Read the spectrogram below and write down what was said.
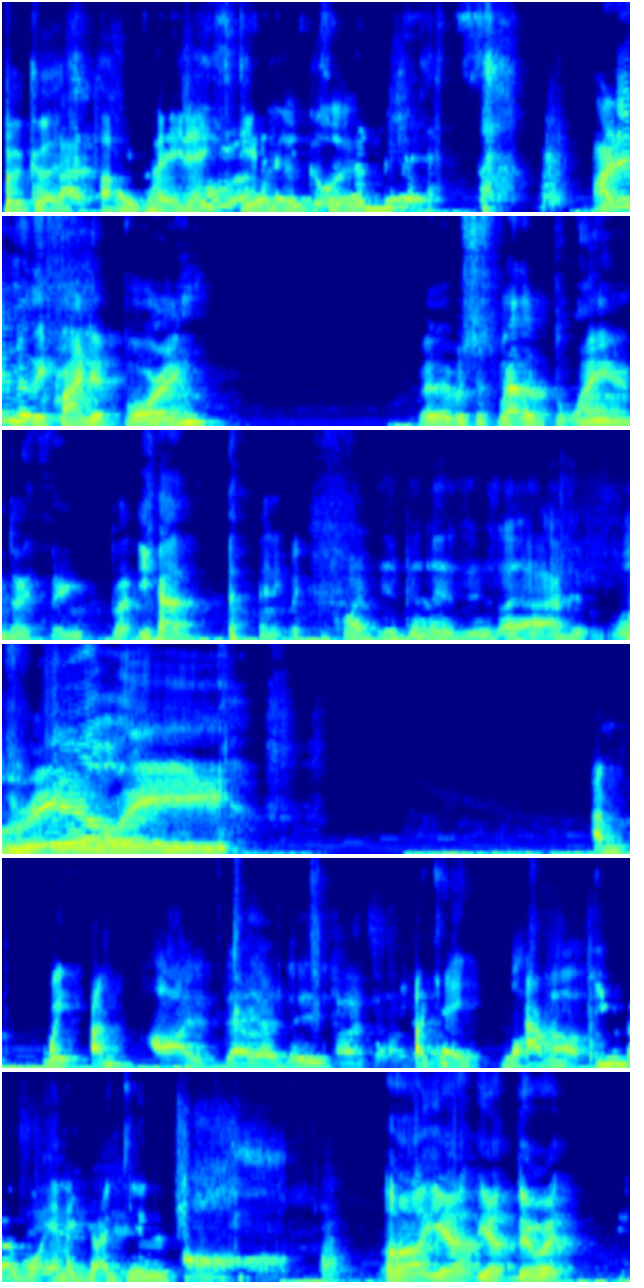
Because That- I played totally HDN glitch. and bits. Oh, oh I didn't really find it boring. But it was just rather bland, I think. But yeah, anyway. Quite abilities. I, I, what, really? Yeah. I'm wait. I'm tired, there, dude. Okay, what Aaron, up? you know what image I do. Ah uh, yeah, yeah, do it. Wait.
